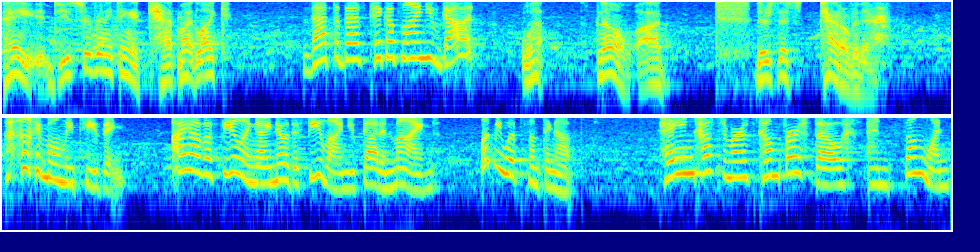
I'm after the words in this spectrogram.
Hey, do you serve anything a cat might like? That the best pickup line you've got? What? No, uh, there's this cat over there. I'm only teasing. I have a feeling I know the feline you've got in mind. Let me whip something up. Paying customers come first, though, and someone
